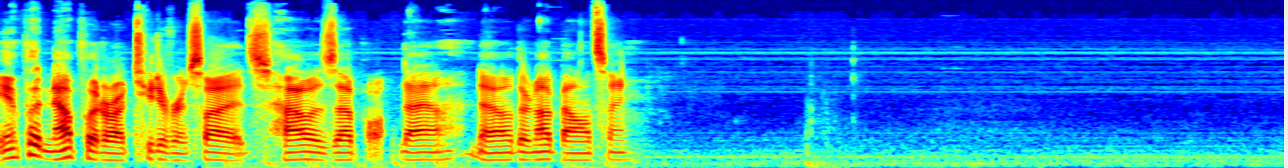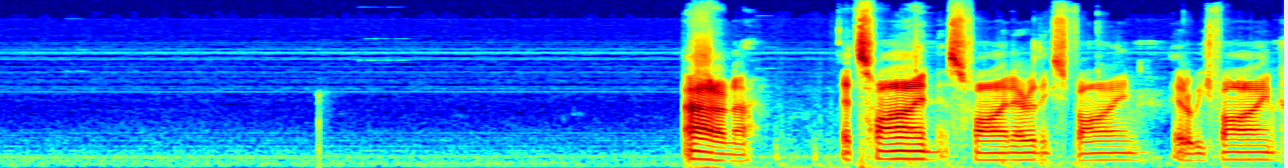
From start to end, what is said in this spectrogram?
input and output are on two different sides. How is that? No, no, they're not balancing. I don't know. It's fine. It's fine. Everything's fine. It'll be fine.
